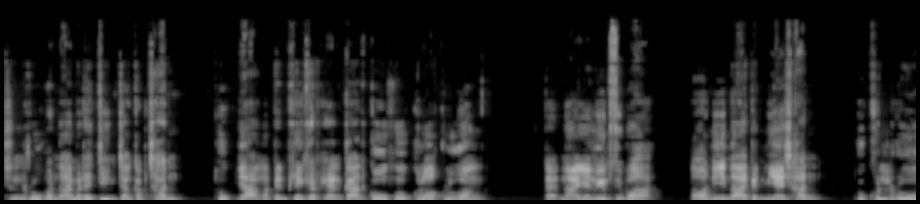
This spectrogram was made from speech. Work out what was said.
ฉันรู้ว่านายไม่ได้จริงจังกับฉัน ทุกอย่างมันเป็นเพียงแค่แผนการโกหกหลอกลวง แต่นายอย่าลืมสิว่า ตอนนี้นายเป็นเมียฉัน ทุกคนรู้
